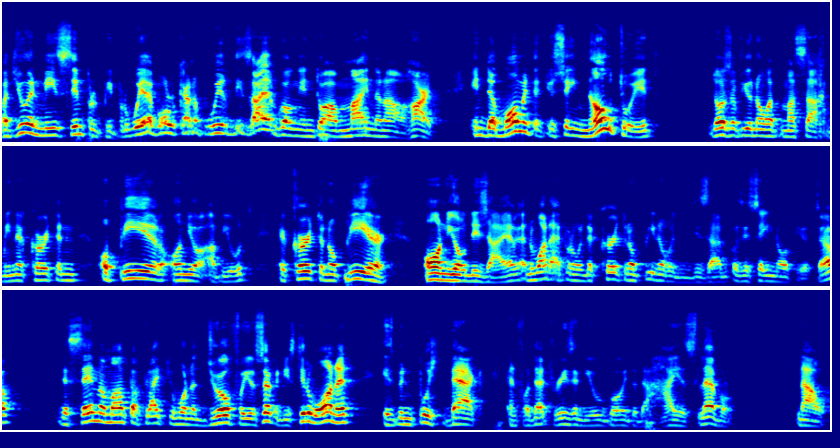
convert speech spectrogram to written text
But you and me, simple people, we have all kind of weird desire going into our mind and our heart. In the moment that you say no to it, those of you know what masach mean, a curtain appear on your avyut, a curtain appear on your desire. And what happened with the curtain of peanut with the desire? Because you say no to yourself. The same amount of light you want to draw for yourself and you still want it is been pushed back. And for that reason, you go into the highest level. Now,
